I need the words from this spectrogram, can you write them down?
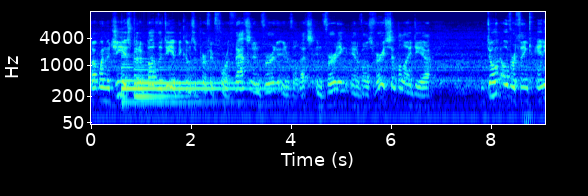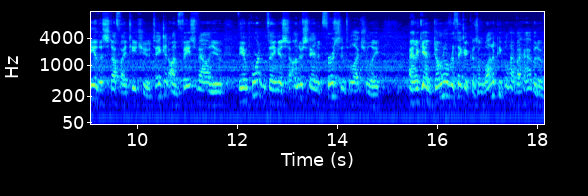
But when the G is put above the D, it becomes a perfect fourth. That's an inverted interval. That's inverting intervals. Very simple idea. Don't overthink any of the stuff I teach you. Take it on face value the important thing is to understand it first intellectually, and again, don't overthink it because a lot of people have a habit of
